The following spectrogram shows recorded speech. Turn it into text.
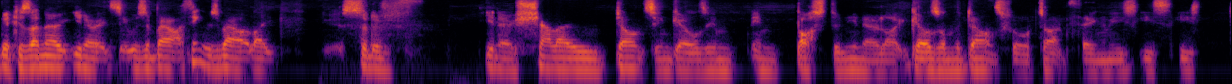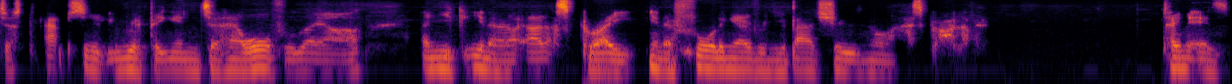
because I know you know it's, it was about I think it was about like sort of you know shallow dancing girls in in Boston. You know like girls on the dance floor type thing, and he's he's he's just absolutely ripping into how awful they are. And you you know like, oh, that's great. You know falling over in your bad shoes and all that. That's great. I love it. Tame it is.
